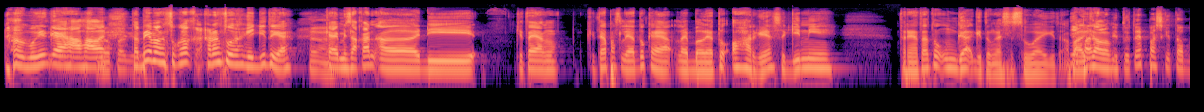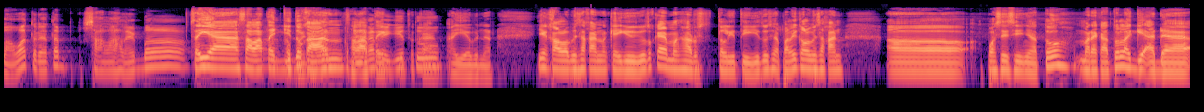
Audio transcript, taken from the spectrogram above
Nah, mungkin kayak hal-hal Berapa gitu? tapi emang suka kadang suka kayak gitu ya. Heeh. Kayak misalkan eh, di kita yang kita pas lihat tuh kayak labelnya tuh oh harganya segini. Ternyata tuh enggak gitu, enggak sesuai gitu. Ya, Apalagi pas- kalau itu teh pas kita bawa ternyata salah label Iya salah tag gitu kan, salah tag gitu. gitu. kan. Ah, iya benar. Ya kalau misalkan kayak gitu tuh kayak emang harus teliti gitu. sih. Apalagi kalau misalkan eh posisinya tuh mereka tuh lagi ada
